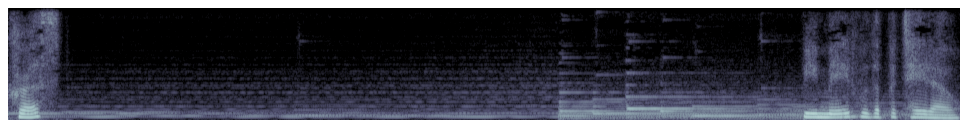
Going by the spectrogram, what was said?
Crisp Be made with a potato.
